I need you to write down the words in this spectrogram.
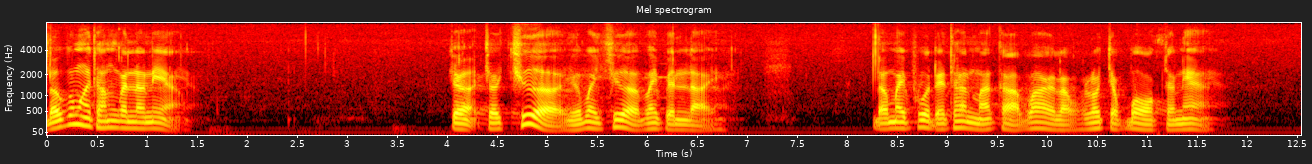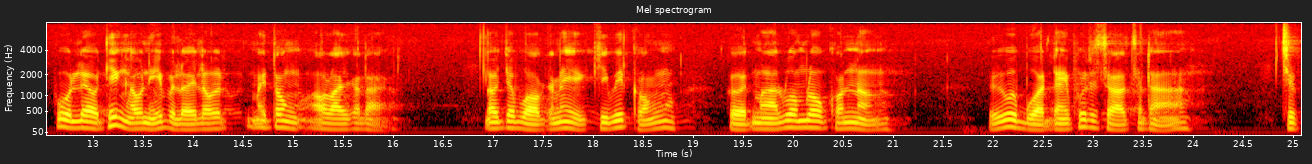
เราก็มาทำกันแล้วเนี่ย จะจะเชื่อหรือไม่เชื่อไม่เป็นไร เราไม่พูดให้ท่านมากราบไหว้เรา เราจะบอกอย่างเนี้ยพูดแล้วทิ้งเราหนีไปเลย เราไม่ต้องเอาอะไรก็ได้ เราจะบอกอย่างนี้ชีวิตของเกิดมาร่วมโลกคนหนึ่ง หรือว่าบวชในพุทธศาสนาศึก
